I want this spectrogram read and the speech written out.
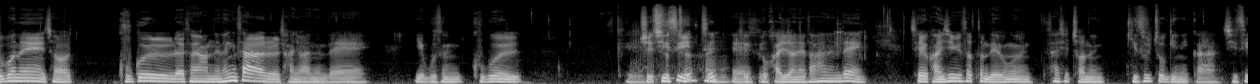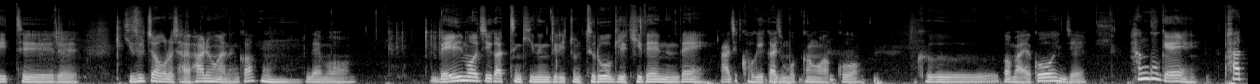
요번에 저 구글에서 하는 행사를 다녀왔는데 이게 무슨 구글 그 G 스위트? 응, 예, 그. 관련해서 하는데 제일 관심 있었던 내용은 사실 저는 기술 쪽이니까 G 스위트를 기술적으로 잘 활용하는 거. 음. 근데 뭐 메일 머지 같은 기능들이 좀 들어오길 기대했는데 아직 거기까지 못 간 것 같고 그거 말고 이제 한국에 팟이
